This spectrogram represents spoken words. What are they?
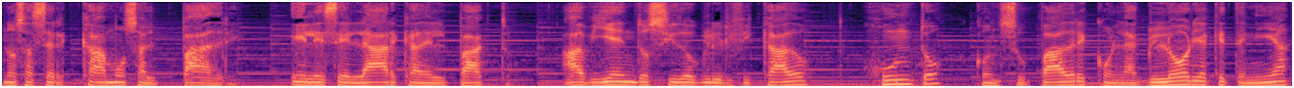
nos acercamos al Padre. Él es el arca del pacto, habiendo sido glorificado junto con su Padre con la gloria que tenía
